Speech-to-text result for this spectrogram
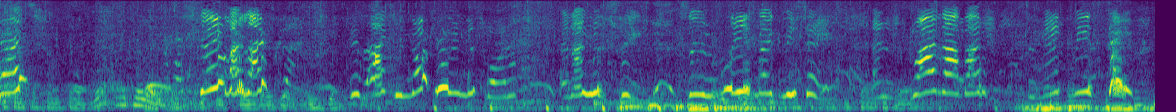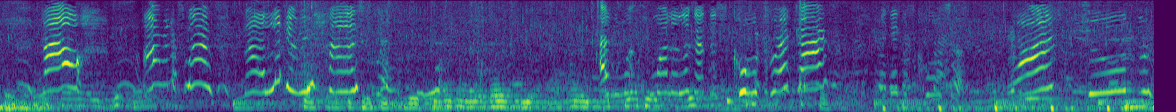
Guys, save my life, guys. Because I cannot get in this water and I'm going to sink. So please make me safe. And drive that button to make me safe. Now, I'm going to swim. Now, look at me how I swim. And you want to look at this cool trick, guys? Cool. One, two, three.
